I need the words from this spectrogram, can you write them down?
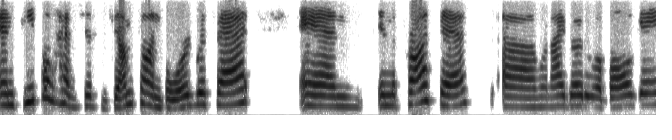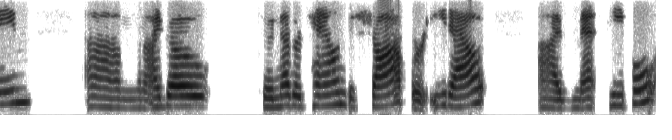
And people have just jumped on board with that. And in the process, uh, when I go to a ball game, um, when I go to another town to shop or eat out, I've met people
